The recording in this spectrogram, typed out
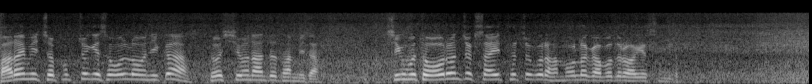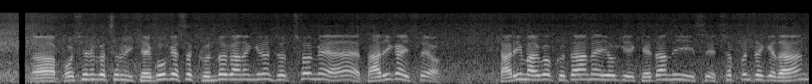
바람이 저 북쪽에서 올라오니까 더 시원한 듯 합니다. 지금부터 오른쪽 사이트 쪽으로 한번 올라가 보도록 하겠습니다. 아, 보시는 것처럼 이 계곡에서 건너가는 길은 저 처음에 다리가 있어요. 다리 말고 그 다음에 여기 계단이 있어요. 첫 번째 계단,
